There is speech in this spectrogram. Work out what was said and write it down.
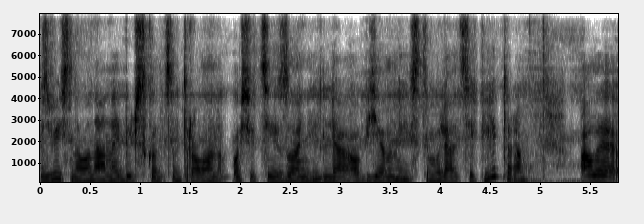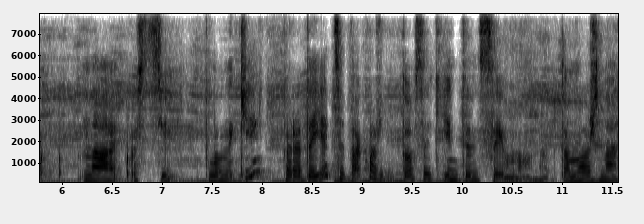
Звісно, вона найбільш сконцентрована ось у цій зоні для об'ємної стимуляції клітора, але на ось ці плавники передається також досить інтенсивно. Тобто можна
